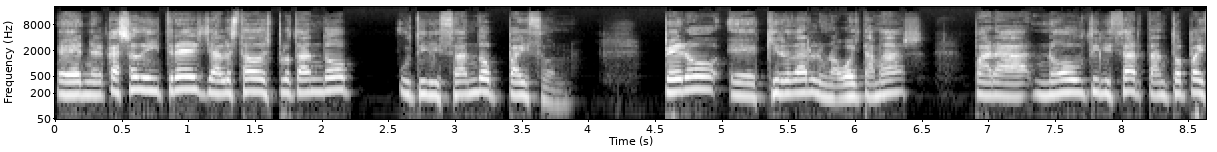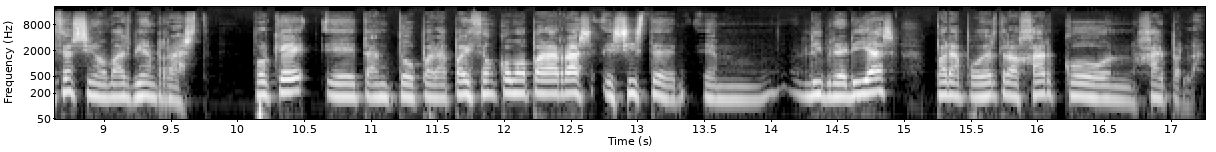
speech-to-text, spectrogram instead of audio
En el caso de i3 ya lo he estado explotando utilizando Python, pero eh, quiero darle una vuelta más para no utilizar tanto Python, sino más bien Rust. Porque eh, tanto para Python como para Rust existen em, librerías para poder trabajar con Hyperland.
